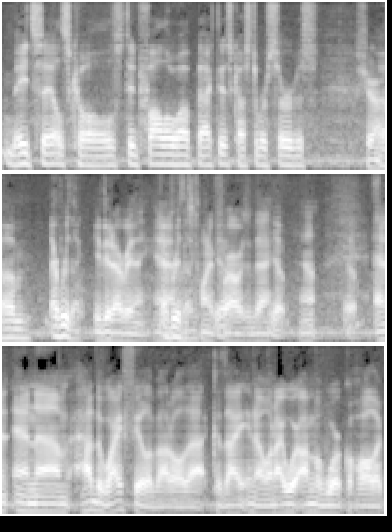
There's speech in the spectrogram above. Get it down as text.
made sales calls, did follow up, back to his customer service, Sure. um, everything. you did everything. Yeah, Everything, It was 24 yep. hours a day. Yep. Yeah. Yep. And and um, how'd the wife feel about all that? Because I, you know, when I work, I'm a workaholic,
